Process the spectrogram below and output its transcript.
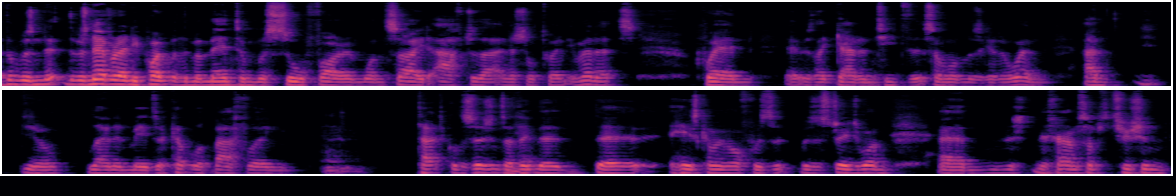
there was there was never any point when the momentum was so far in one side after that initial twenty minutes when it was like guaranteed that someone was going to win, and you know Lennon made a couple of baffling. Mm. Tactical decisions. I yeah. think the the Hayes coming off was was a strange one. Um, Ntcham substitution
